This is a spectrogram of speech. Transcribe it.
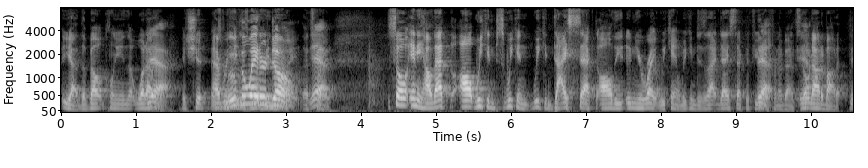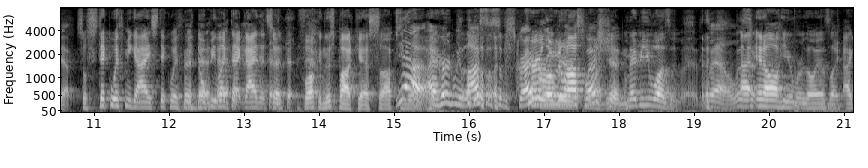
yeah the belt clean that whatever. Yeah. It should everything move the weight or don't. That's Yeah. right. So anyhow, that all we can we can we can dissect all the and you're right we can we can disi- dissect a few Yeah. different events no Yeah. doubt about it Yeah. so stick with me guys stick with me don't be like that guy that said fucking this podcast sucks Yeah, I heard we lost a subscriber over we lost one, yeah. question. maybe he wasn't Well, uh, listen. in all humor, though, I was like, I,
